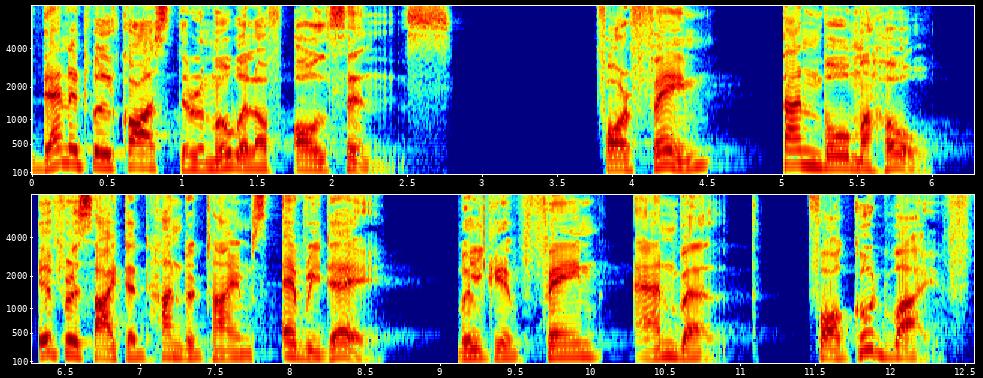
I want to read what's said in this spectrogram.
then it will cause the removal of all sins. For fame, Tanbo Maho, if recited 100 times every day, will give fame and wealth. For good wife,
